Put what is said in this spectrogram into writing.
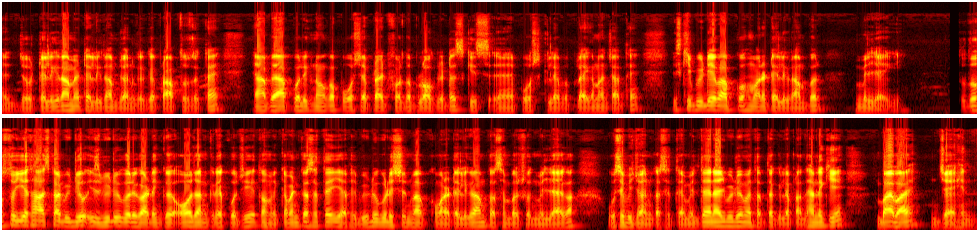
जो टेलीग्राम है टेलीग्राम ज्वाइन करके प्राप्त हो सकता है। यहाँ पे आपको लिखना होगा post applied for the block letters किस पोस्ट के लिए आप अप्लाई करना चाहते हैं। इसकी पीडीएफ आपको हमारे टेलीग्राम पर मिल जाएगी। तो दोस्तों, ये था आज का वीडियो। इस वीडियो के रिगार्डिंग कोई और जानकारी आपको चाहिए तो हमें कमेंट कर सकते हैं या फिर वीडियो को डिस्क्रिप्शन में आपको हमारा टेलीग्राम का संपर्क शोध मिल जाएगा। उसे भी ज्वाइन कर सकते हैं। मिलते हैं नेक्स्ट वीडियो में। तब तक के लिए अपना ध्यान रखिए। बाय बाय जय हिंद।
